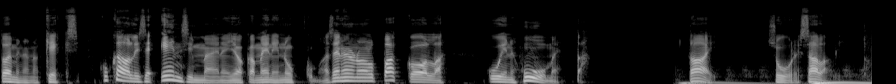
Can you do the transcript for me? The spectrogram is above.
toiminnan on keksinyt? Kuka oli se ensimmäinen, joka meni nukkumaan? Senhän on ollut pakko olla kuin huumetta. Tai suuri salaliitto.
